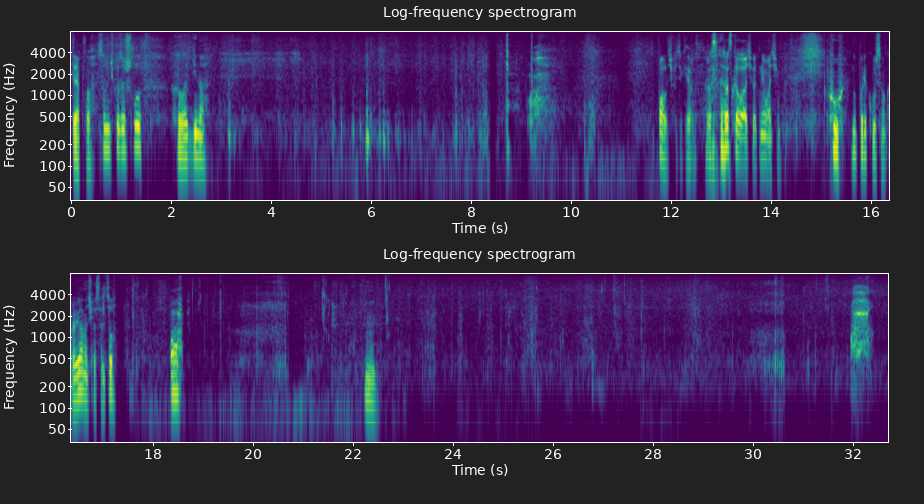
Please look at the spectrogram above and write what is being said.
Тепло. Сонечко зайшло, холодина. Паличку тільки роз, роз, розколачувати, нема чим. Фух, ну перекусимо. Кров'яночка, сальцо.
